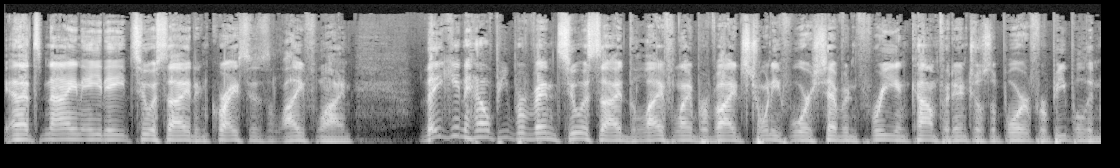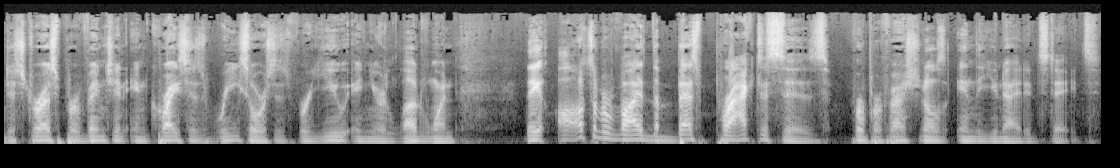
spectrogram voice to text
And that's 988 Suicide and Crisis Lifeline. They can help you prevent suicide. The Lifeline provides 24 7 free and confidential support for people in distress prevention and crisis resources for you and your loved one. They also provide the best practices for professionals in the United States.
